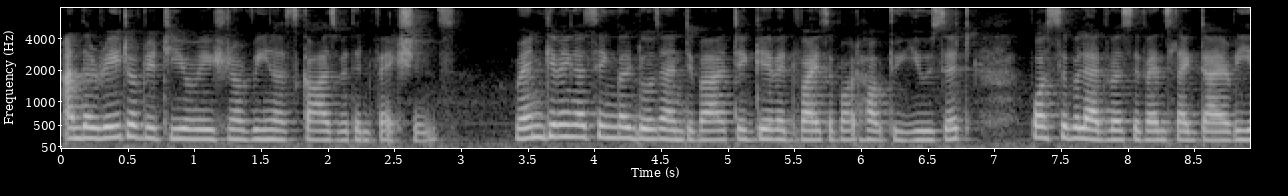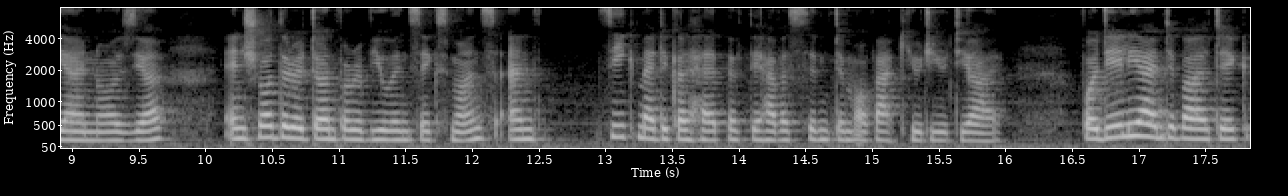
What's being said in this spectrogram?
and the rate of deterioration of renal scars with infections. When giving a single dose antibiotic, give advice about how to use it, possible adverse events like diarrhea and nausea, ensure the return for review in 6 months, and seek medical help if they have a symptom of acute UTI. For daily antibiotic,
